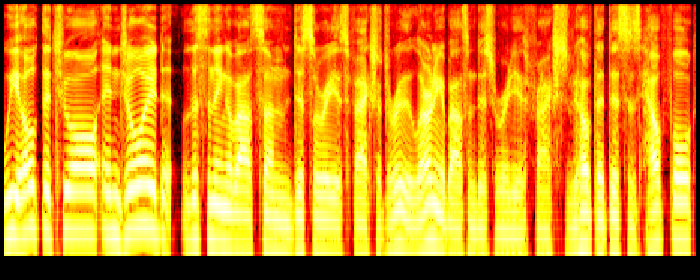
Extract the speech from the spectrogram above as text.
We hope that you all enjoyed listening about some distal radius fractures, really learning about some distal radius fractures. We hope that this is helpful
